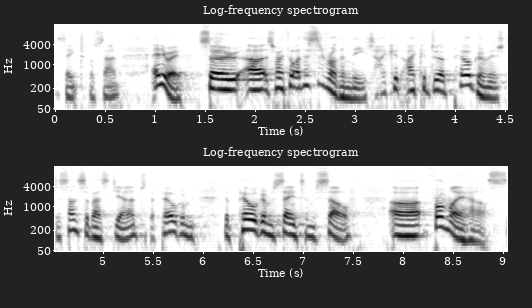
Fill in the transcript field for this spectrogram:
Saint or San. Anyway, so uh, so I thought this is rather neat. I could I could do a pilgrimage to San Sebastian to the pilgrim the pilgrim saint himself uh, from my house,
